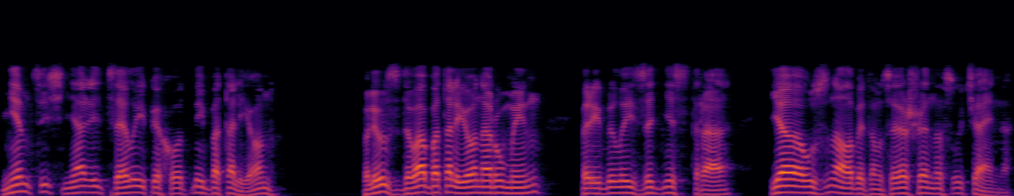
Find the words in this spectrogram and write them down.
немцы сняли целый пехотный батальон. Плюс два батальона румын прибыло из-за Днестра. Я узнал об этом совершенно случайно.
